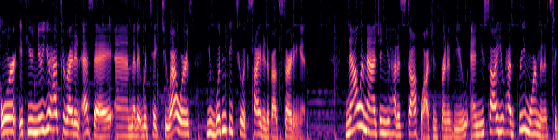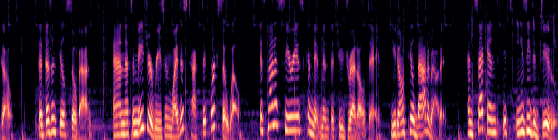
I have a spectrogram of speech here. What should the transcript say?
Or if you knew you had to write an essay and that it would take two hours, you wouldn't be too excited about starting it. Now imagine you had a stopwatch in front of you and you saw you had three more minutes to go. That doesn't feel so bad. And that's a major reason why this tactic works so well. It's not a serious commitment that you dread all day. You don't feel bad about it. And second, it's easy to do.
